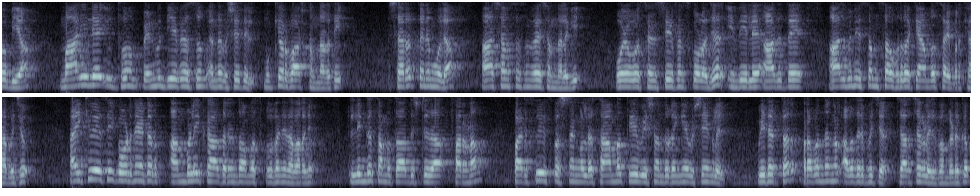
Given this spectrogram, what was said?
Doumbia മാലിയിലെ യുദ്ധവും പെൺവിദ്യാഭ്യാസവും എന്ന വിഷയത്തിൽ മുഖ്യപ്രഭാഷണം നടത്തി. ശരത് തെനുമൂല ആശംസ സന്ദേശം നൽകി. ഉഴവൂർ സെന്റ് സ്റ്റീഫൻസ് കോളേജ് ഇന്ത്യയിലെ ആദ്യത്തെ ആൽബിനിസം സൗഹൃദ ക്യാമ്പസായി പ്രഖ്യാപിച്ചു. I Q A C coordinator Ambili ഖാദറിൻ തോമസ് കൃതജ്ഞത പറഞ്ഞു. ലിംഗസമത്വാധിഷ്ഠിത ഭരണം പരിസ്ഥിതി പ്രശ്നങ്ങളുടെ സാമ്പത്തിക വീക്ഷണം തുടങ്ങിയ വിഷയങ്ങളിൽ വിദഗ്ധർ പ്രബന്ധങ്ങൾ അവതരിപ്പിച്ച് ചർച്ചകളിൽ പങ്കെടുക്കും.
